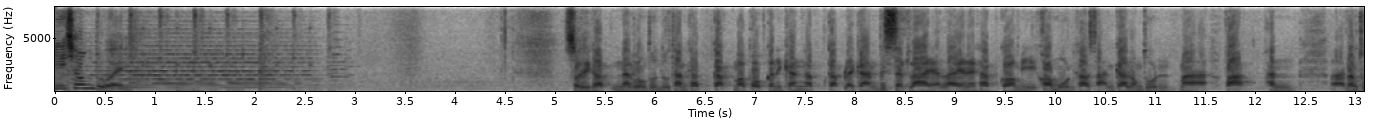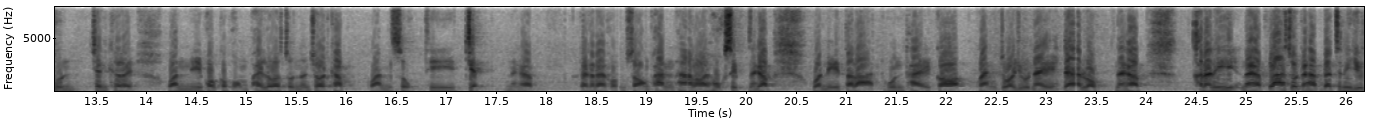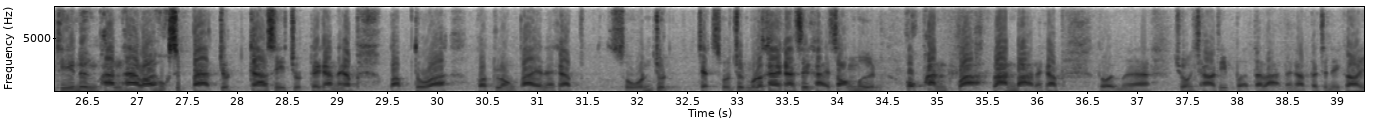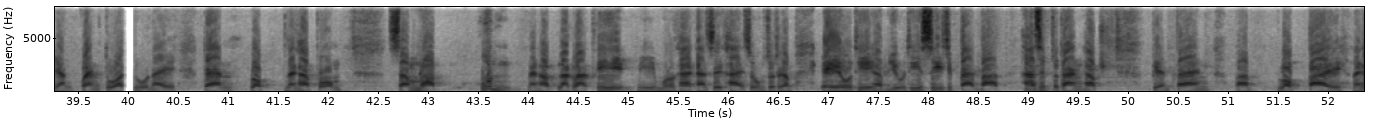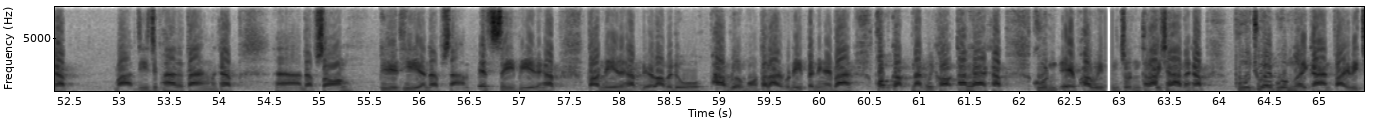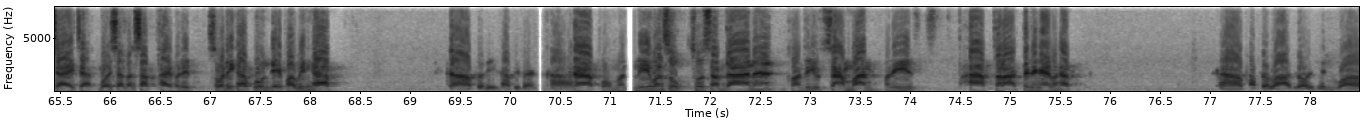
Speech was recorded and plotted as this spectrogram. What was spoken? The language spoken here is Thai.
ชี้ช่องรวย สวัสดีครับ นักลงทุนทุกท่านครับ กลับมาพบกันอีกครั้งครับ กับรายการ Business Line อะไรนะครับ ก็มีข้อมูลข่าวสารการลงทุนมาฝากท่านนักทุน เช่นเคย วันนี้พบกับผมไพโรจน์สุนทรโชตครับ วันศุกร์ที่ 7 นะครับกรกฎาคม 2560 นะครับ วันนี้ตลาดหุ้นไทยก็แกว่งตัวอยู่ในแดนลบนะครับ ขณะนี้นะครับล่าสุดนะครับดัชนีอยู่ที่ 1,568.94 จุดด้วยกันนะครับ ปรับตัวลดลงไปนะครับ 0. 70จุดมูลค่าการซื้อขาย 26,000 กว่าล้านบาทนะครับ โดยเมื่อช่วงเช้าที่เปิดตลาดนะครับดัชนีก็ยังแกว่งตัวอยู่ในแดนลบนะครับผมสำหรับหุ้นนะครับหลักๆที่มีมูลค่าการซื้อขายสูงสุดครับ AOT ครับอยู่ที่ 48 บาท 50สตางค์ครับ เปลี่ยนแปลงปรับลบไปนะครับ บาท 25สตางค์นะครับอ่าอันดับ 2 PTT อันดับ 3 SCB นะครับ ตอนนี้นะครับ เดี๋ยวเราไปดูภาพรวมของตลาดวันนี้เป็นยังไงบ้าง พบกับนักวิเคราะห์ท่านแรกครับ คุณเอกภาวินสุนทราวิชาตินะครับ ผู้ช่วยผู้อำนวยการฝ่ายวิจัยจากบริษัทหลักทรัพย์ไทยพาณิชย์ สวัสดีครับ คุณเอกภาวินครับ ครับ สวัสดีครับพี่แบงค์ครับ ครับ ผมวันนี้วันศุกร์สุดสัปดาห์นะฮะ ก่อนจะหยุด 3 วัน วันนี้ภาพตลาดเป็นยังไงบ้างครับ ครับภาพตลาดก็เห็นว่า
